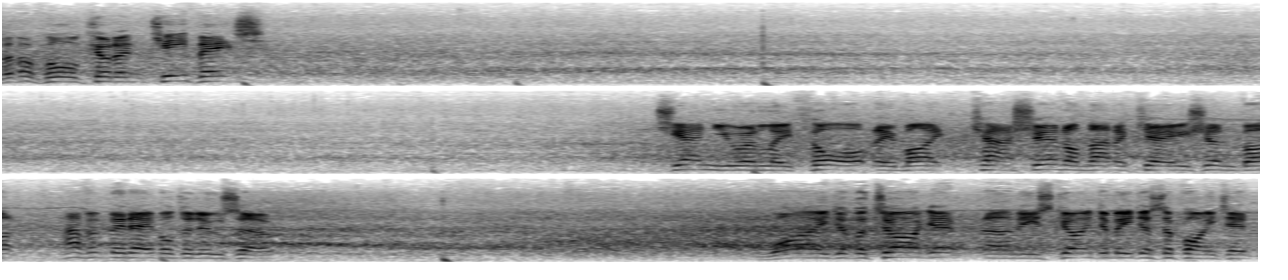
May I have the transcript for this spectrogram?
Liverpool couldn't keep it. Genuinely thought they might cash in on that occasion, but haven't been able to do so. Wide of the target, and he's going to be disappointed.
